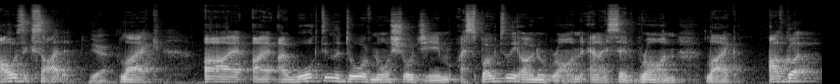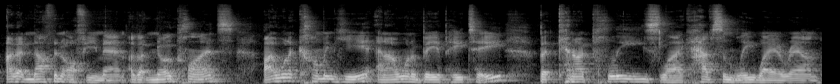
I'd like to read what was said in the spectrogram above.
I was excited. Yeah. Like I, I I walked in the door of North Shore Gym. I spoke to the owner Ron, and I said, Ron, like I've got I got nothing to offer you, man. I got no clients. I want to come in here and I want to be a PT, but can I please like have some leeway around,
